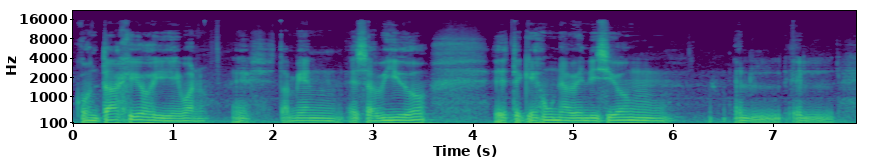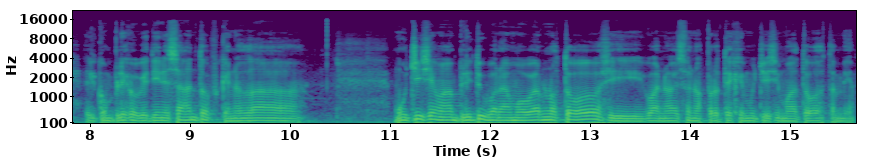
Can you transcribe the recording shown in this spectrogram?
contagios y bueno, también he sabido este, que es una bendición el, el, complejo que tiene Santos, que nos da muchísima amplitud para movernos todos y bueno, eso nos protege muchísimo a todos también.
